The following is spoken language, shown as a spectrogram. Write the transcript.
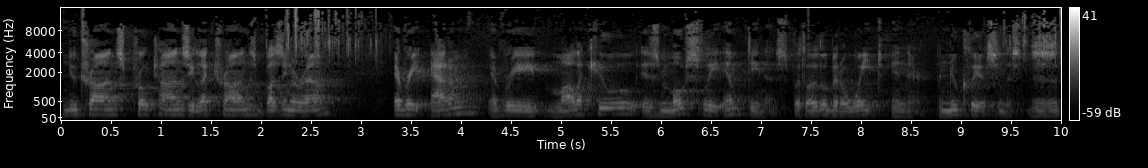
neutrons, protons, electrons buzzing around. Every atom, every molecule is mostly emptiness with a little bit of weight in there. A nucleus and this, this is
